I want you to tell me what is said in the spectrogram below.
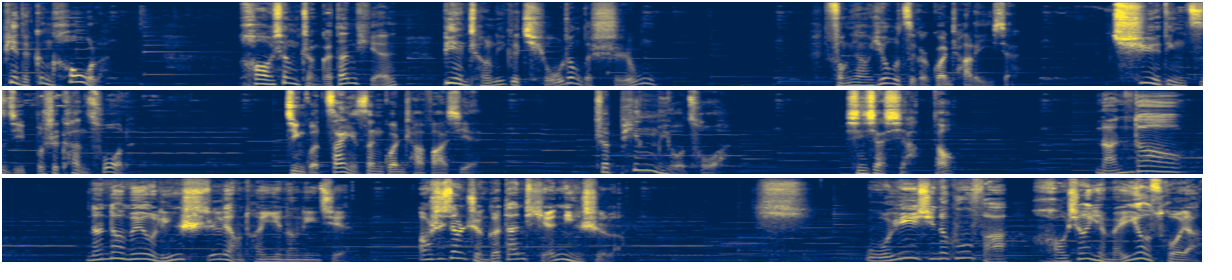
变得更厚了。好像整个丹田变成了一个球状的食物。冯耀又自个儿观察了一下，确定自己不是看错了。经过再三观察，发现这并没有错，心下想到：难道，难道没有灵石两团异能灵气，而是将整个丹田凝实了？我运行的功法好像也没有错呀，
